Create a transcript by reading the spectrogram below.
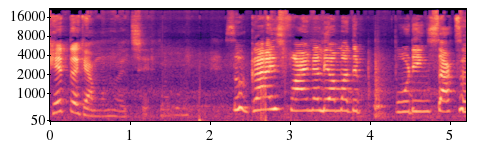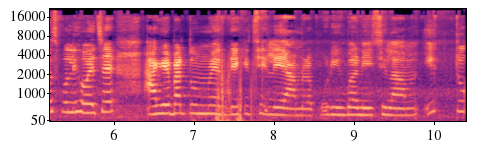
খেতে কেমন হয়েছে। সো গাইস ফাইনালি আমাদের পুডিং সাকসেসফুলি হয়েছে। আগেরবার তোমরা দেখেছিলে, আমরা পুডিং বানিয়েছিলাম, একটু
